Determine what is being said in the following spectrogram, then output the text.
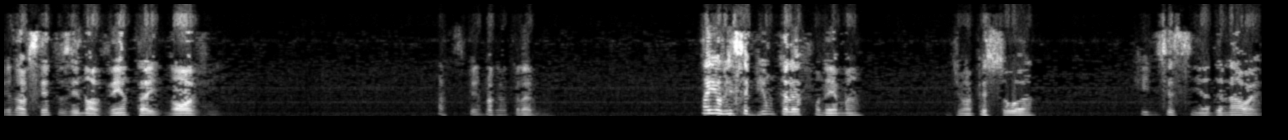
1999. Participei de um programa de televisão. Aí eu recebi um telefonema de uma pessoa que disse assim, Adenauer,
